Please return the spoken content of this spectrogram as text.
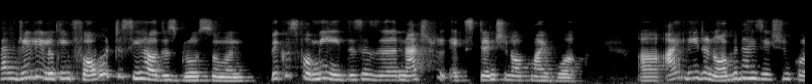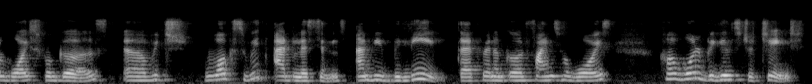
I'm really looking forward to see how this grows, Suman, because for me, this is a natural extension of my work. Uh, I lead an organization called Voice for Girls, uh, which works with adolescents. And we believe that when a girl finds her voice, her world begins to change.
